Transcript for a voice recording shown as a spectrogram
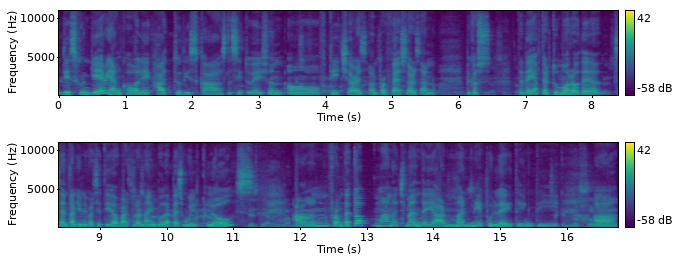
this Hungarian colleague had to discuss the situation of teachers and professors and because the day after tomorrow, the Central University of Barcelona in Budapest will close, and from the top management, they are manipulating the, uh,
